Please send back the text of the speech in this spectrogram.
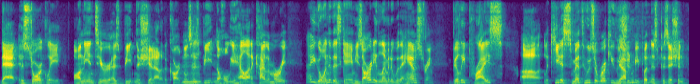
that historically on the interior has beaten the shit out of the Cardinals, mm-hmm. has beaten the holy hell out of Kyler Murray. Now you go into this game, he's already limited with a hamstring. Billy Price, uh, Lecitus Smith, who's a rookie who yep. shouldn't be put in this position,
